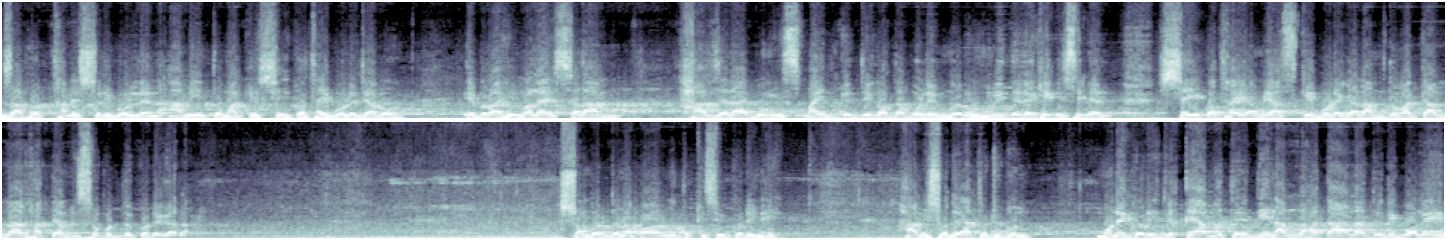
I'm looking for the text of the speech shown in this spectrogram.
জাফর থানেশ্বরী বললেন, আমি তোমাকে সেই কথাই বলে যাব। ইব্রাহিম আলাইসালাম হাজেরা এবং ইসমাইলকে যে কথা বলে মরুভূমিতে রেখে গেছিলেন, সেই কথাই আমি আজকে বলে গেলাম। তোমাকে আল্লাহর হাতে আমি সোপর্দ করে গেলাম। সম্বর্ধনা পাওয়ার মতো কিছুই করি নেই। আমি শুধু এতটুকুন মনে করি যে, কেয়ামতের দিন আল্লাহ তাআলা যদি বলেন,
